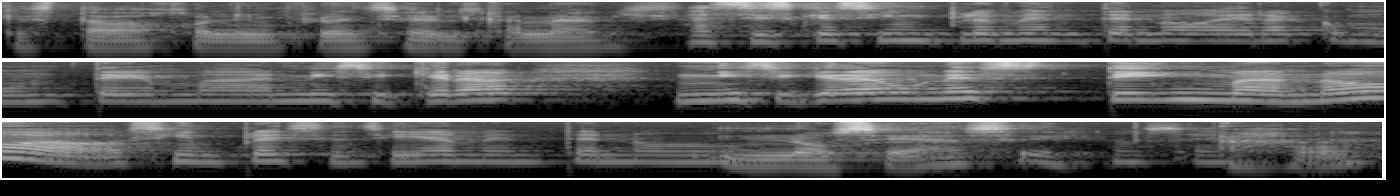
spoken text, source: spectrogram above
que está bajo la influencia del cannabis. Así es que simplemente no era como un tema, ni siquiera, ni siquiera un estigma, ¿no? O simple y sencillamente no. No se hace. No se Ajá.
